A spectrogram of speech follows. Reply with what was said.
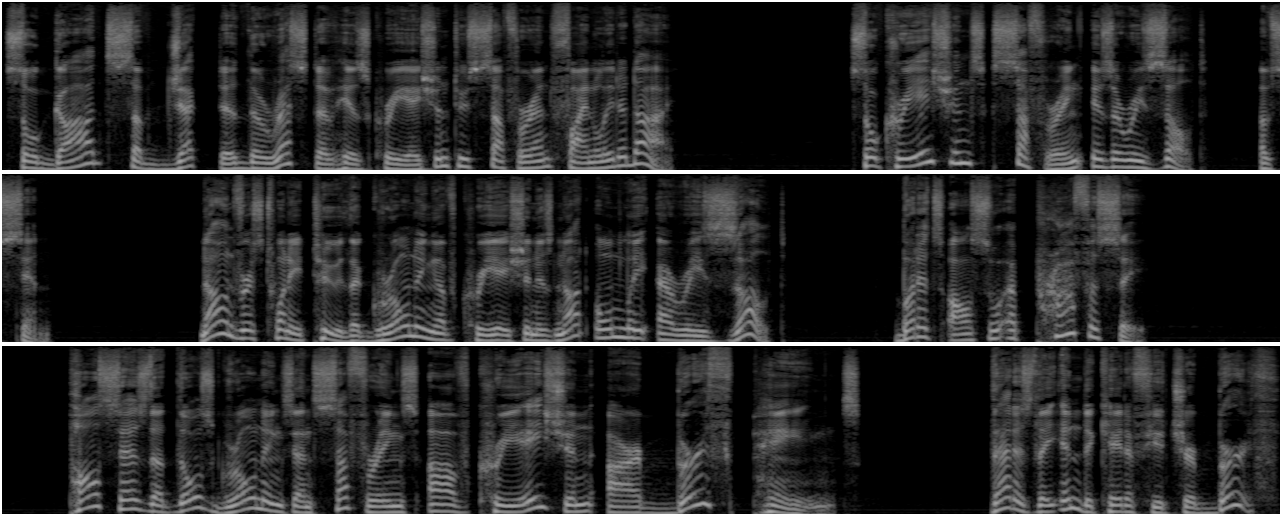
So God subjected the rest of his creation to suffer and finally to die. So creation's suffering is a result of sin. Now, in verse 22, the groaning of creation is not only a result, but it's also a prophecy. Paul says that those groanings and sufferings of creation are birth pains. That is, they indicate a future birth.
